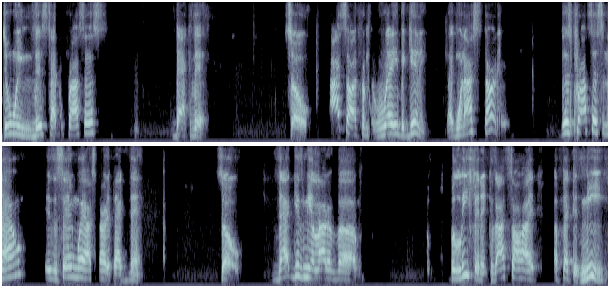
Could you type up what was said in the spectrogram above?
doing this type of process back then. So I saw it from the very beginning. Like when I started, this process now is the same way I started back then. So that gives me a lot of uh, belief in it because I saw how it affected me.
